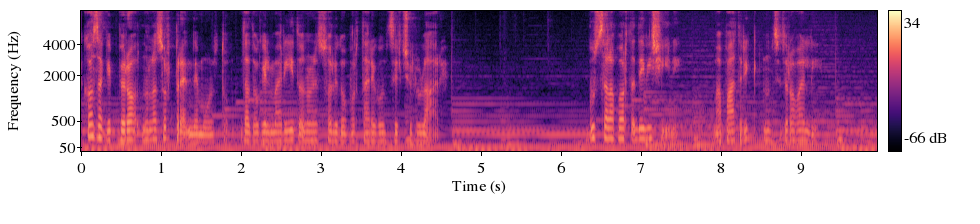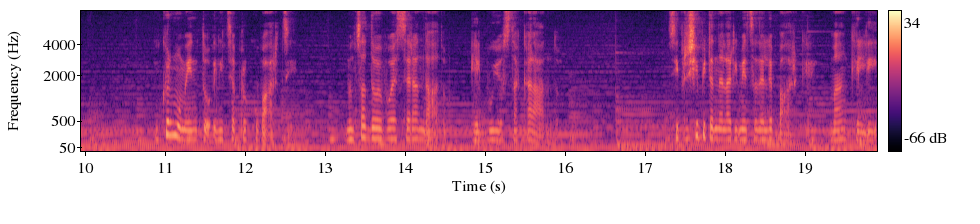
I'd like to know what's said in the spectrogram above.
Cosa che però non la sorprende molto, dato che il marito non è solito portare con sé il cellulare. Bussa alla porta dei vicini, ma Patrick non si trova lì. In quel momento inizia a preoccuparsi non sa dove può essere andato e il buio sta calando. Si precipita nella rimezza delle barche, ma anche lì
